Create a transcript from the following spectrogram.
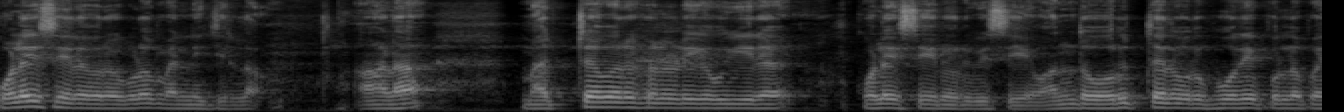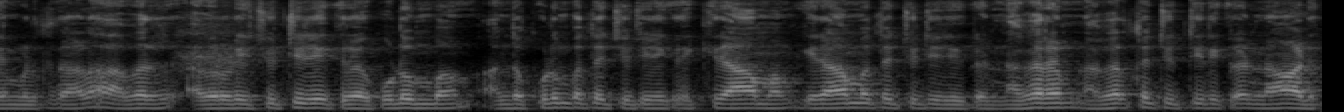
கொலை செய்கிறவரை கூட மன்னிச்சிடலாம். ஆனால் மற்றவர்களுடைய உயிரை கொலை செய்கிற ஒரு விஷயம். அந்த ஒருத்தர் ஒரு போதைப்பொருளை பொருளை அவர் அவருடைய சுற்றி இருக்கிற குடும்பம் அந்த குடும்பத்தை சுற்றி இருக்கிற கிராமம் கிராமத்தை சுற்றி இருக்கிற நகரம் நகரத்தை சுற்றி இருக்கிற நாடு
